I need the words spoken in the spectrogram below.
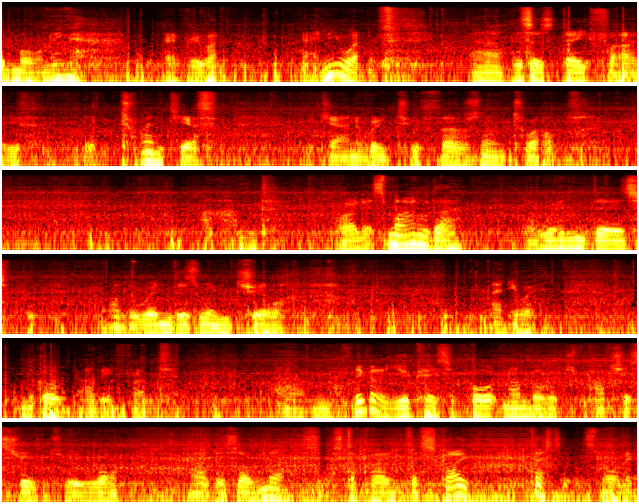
good morning, everyone, anyone. Uh, this is day five, the 20th of January 2012. And while it's milder, the wind is, well, the wind is wind chill. Anyway, on the GoDaddy front, um, they've got a UK support number which patches through to uh, Arizona, so step out into Skype, tested this morning.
